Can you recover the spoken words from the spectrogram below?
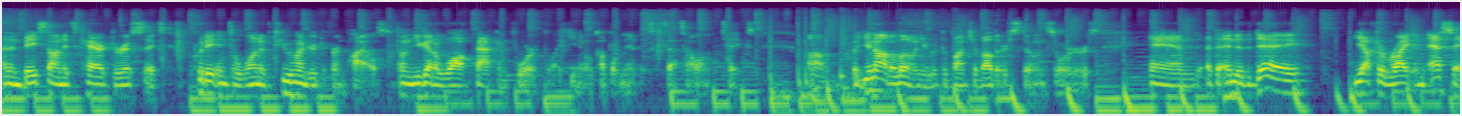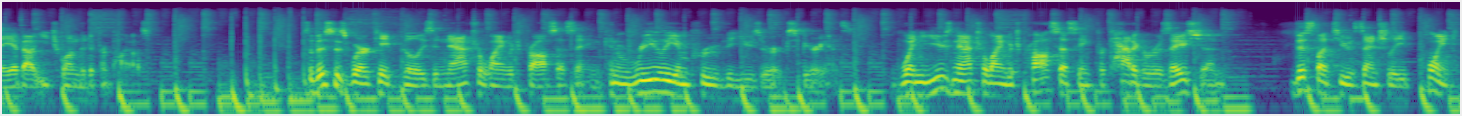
and then based on its characteristics, put it into one of 200 different piles. And you got to walk back and forth like, you know, a couple minutes because that's how long it takes. Um, but you're not alone, you're with a bunch of other stone sorters. And at the end of the day, you have to write an essay about each one of the different piles. So this is where capabilities in natural language processing can really improve the user experience. When you use natural language processing for categorization, this lets you essentially point,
